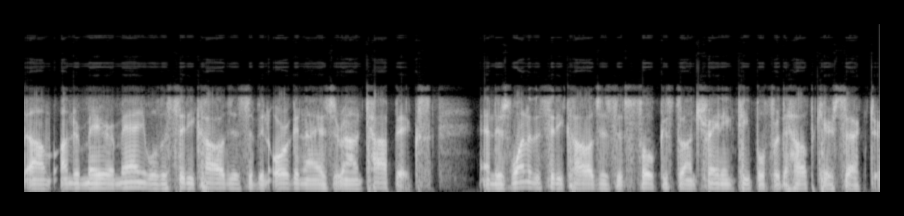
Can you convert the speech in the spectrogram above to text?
um, under Mayor Emanuel, the city colleges have been organized around topics. And there's one of the city colleges that's focused on training people for the healthcare sector.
